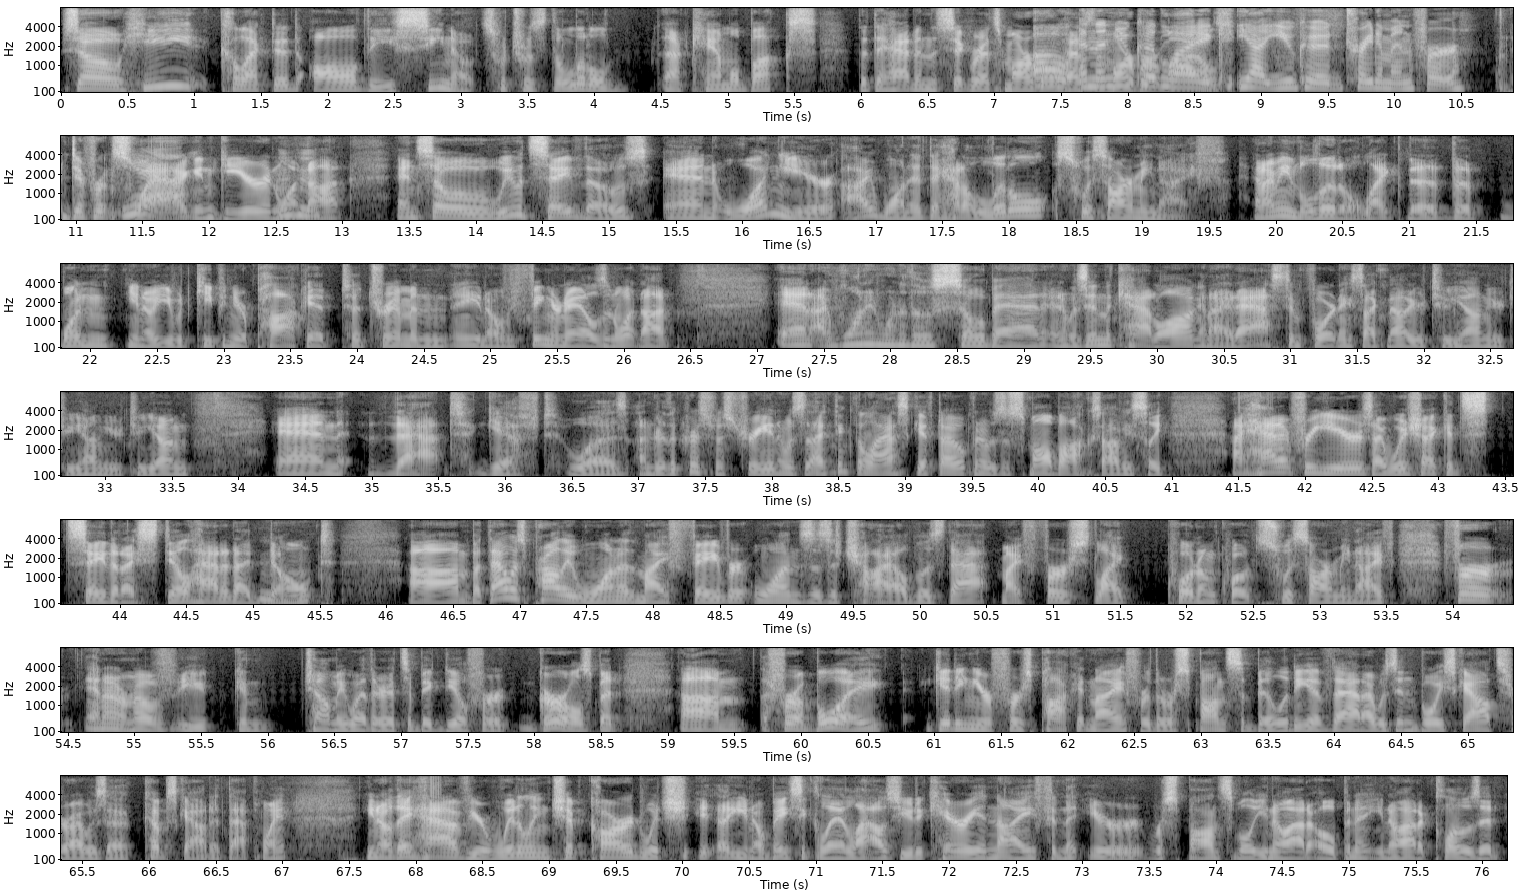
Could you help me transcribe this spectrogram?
So he collected all the C notes, which was the little uh, camel bucks that they had in the cigarettes. Marlboro Oh, has and the then you could Miles like, yeah, you could trade them in for. different swag and gear and whatnot. And so we would save those. And one year I wanted, they had a little Swiss Army knife. And I mean little, like the the one, you know, you would keep in your pocket to trim and you know, fingernails and whatnot. And I wanted one of those so bad, and it was in the catalog, and I had asked him for it, and he's like, No, you're too young, you're too young, you're too young. And that gift was under the Christmas tree. And it was, I think, the last gift I opened. It was a small box, obviously. I had it for years. I wish I could say that I still had it. I don't. Um, but that was probably one of my favorite ones as a child. Was that my first like quote unquote Swiss Army knife for? And I don't know if you can tell me whether it's a big deal for girls, but um, for a boy, getting your first pocket knife or the responsibility of that. I was in Boy Scouts or I was a Cub Scout at that point. You know, they have your whittling chip card, which, uh, you know, basically allows you to carry a knife and that you're responsible. You know how to open it, you know how to close it.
